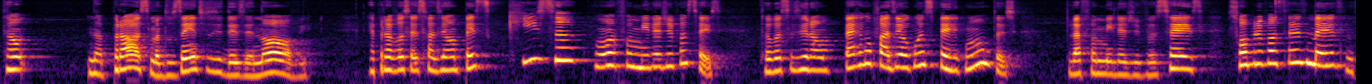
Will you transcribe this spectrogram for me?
Então, na próxima, 219, é para vocês fazerem uma pesquisa com a família de vocês. Então vocês irão fazer algumas perguntas para a família de vocês sobre vocês mesmos,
